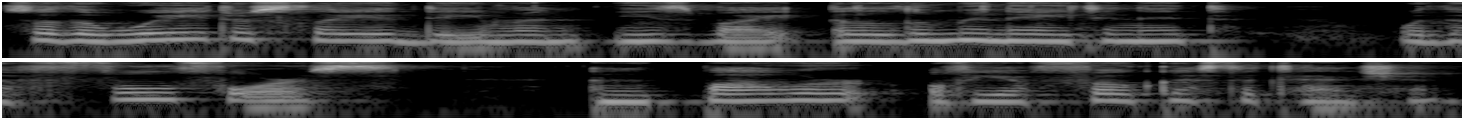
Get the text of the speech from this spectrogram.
So, the way to slay a demon is by illuminating it with the full force and power of your focused attention,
